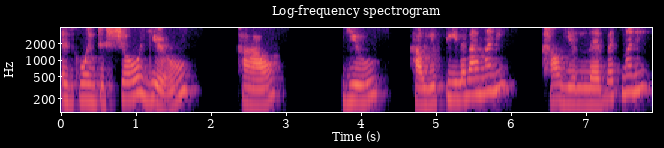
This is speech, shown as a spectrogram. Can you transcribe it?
is going to show you how you how you feel about money, how you live with money,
